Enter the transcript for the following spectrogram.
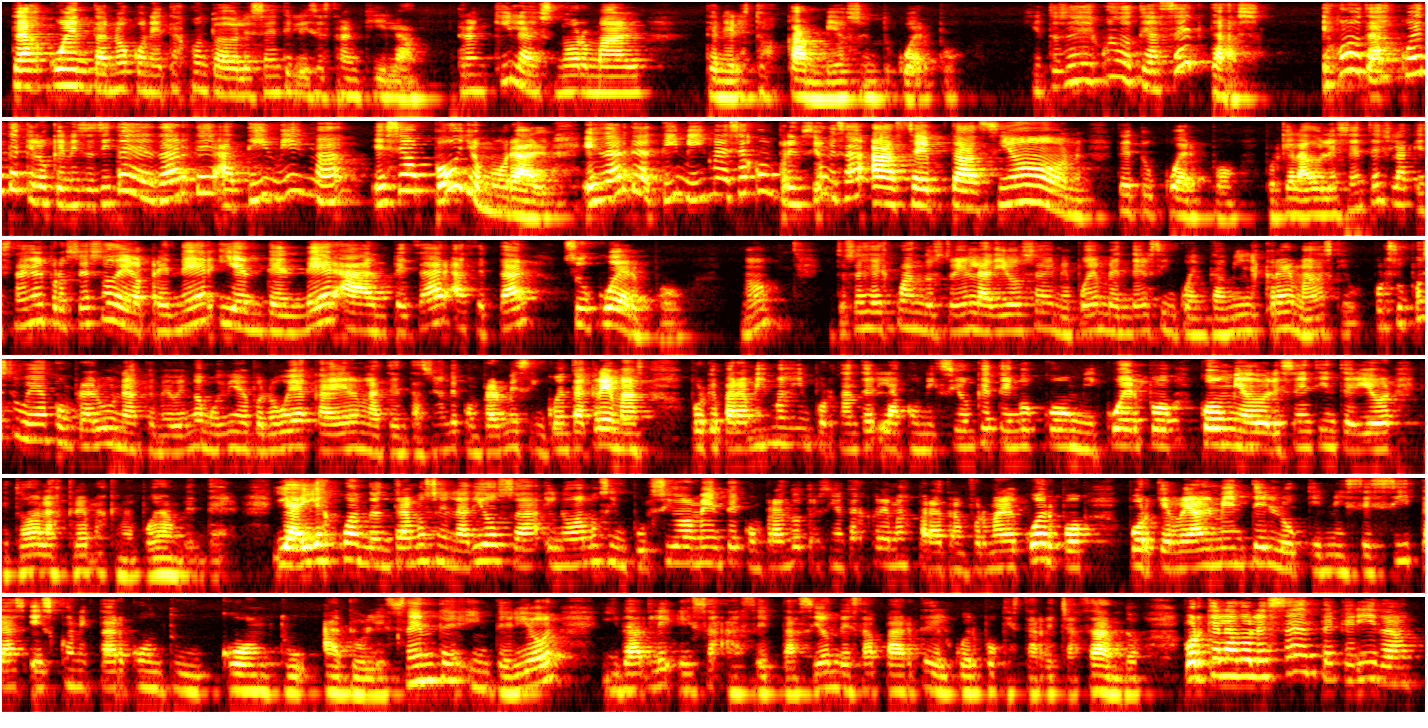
te das cuenta, ¿no? Conectas con tu adolescente y le dices, tranquila, tranquila, es normal tener estos cambios en tu cuerpo. Y entonces es cuando te aceptas, es cuando te das cuenta que lo que necesitas es darte a ti misma ese apoyo moral, es darte a ti misma esa comprensión, esa aceptación de tu cuerpo, porque la adolescente es la que está en el proceso de aprender y entender a empezar a aceptar su cuerpo, ¿no? Entonces es cuando estoy en la diosa y me pueden vender 50 mil cremas, que por supuesto voy a comprar una que me venga muy bien, pero no voy a caer en la tentación de comprarme 50 cremas, porque para mí es más importante la conexión que tengo con mi cuerpo, con mi adolescente interior, que todas las cremas que me puedan vender. Y ahí es cuando entramos en la diosa y no vamos impulsivamente comprando 300 cremas para transformar el cuerpo, porque realmente lo que necesitas es conectar con tu, con tu adolescente interior y darle esa aceptación de esa parte del cuerpo que está rechazando. Porque el adolescente, querida,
